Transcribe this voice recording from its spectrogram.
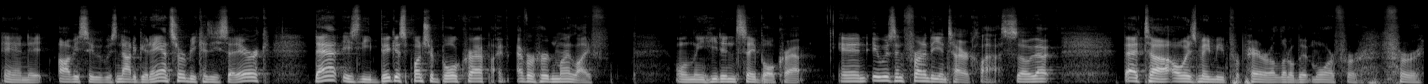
and it obviously was not a good answer because he said Eric that is the biggest bunch of bullcrap I've ever heard in my life only he didn't say bullcrap and it was in front of the entire class so that that uh, always made me prepare a little bit more for for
